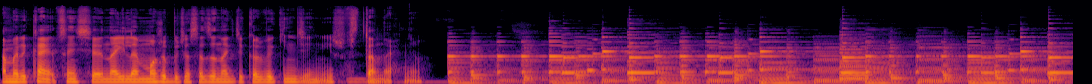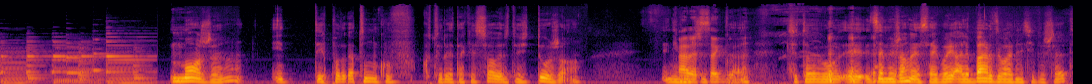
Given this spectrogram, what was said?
amerykańska, w sensie na ile może być osadzona gdziekolwiek indziej niż w Stanach, nie? Może i tych podgatunków, które takie są, jest dość dużo. Nie Ale czy, segway. Czy to był y, zamierzony segway, ale bardzo ładnie ci wyszedł.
